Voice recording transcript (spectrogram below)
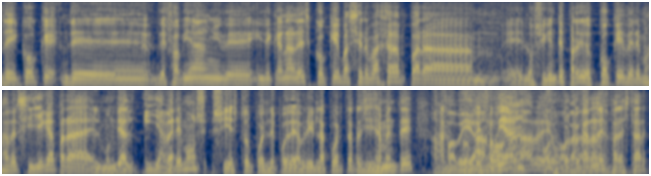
de Coque, de, de Fabián y de, y de Canales, Coque va a ser baja para eh, los siguientes partidos. Coque veremos a ver si llega para el Mundial. Y ya veremos si esto pues le puede abrir la puerta precisamente A al Fabián propio o Canales, o al o a propio Canales. Canales para estar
